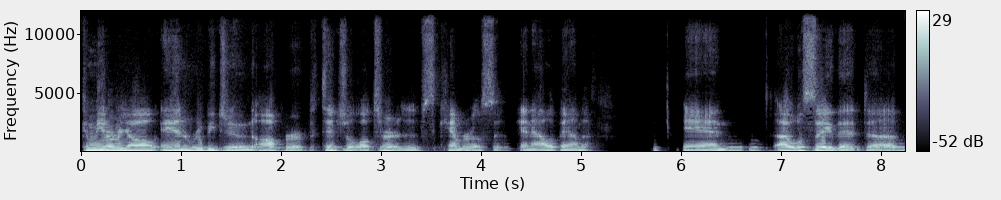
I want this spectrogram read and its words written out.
Camino Real and Ruby June offer potential alternatives to Camarosa in Alabama. And I will say that uh,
